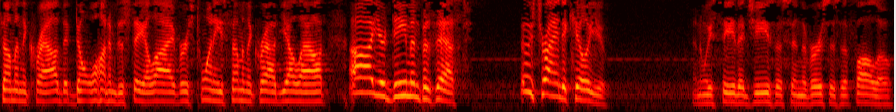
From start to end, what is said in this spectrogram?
some in the crowd that don't want him to stay alive. Verse 20, some in the crowd yell out, Ah, oh, you're demon possessed. Who's trying to kill you? And we see that Jesus, in the verses that follow,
